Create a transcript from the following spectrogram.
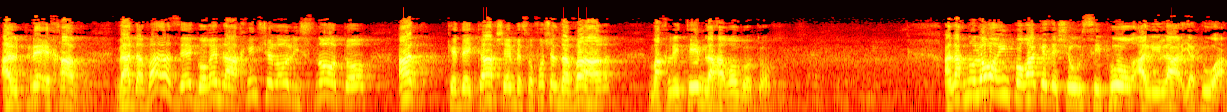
על פני אחיו, והדבר הזה גורם לאחים שלו לשנוא אותו עד כדי כך שהם בסופו של דבר מחליטים להרוג אותו. אנחנו לא רואים פה רק איזשהו סיפור עלילה ידוע.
